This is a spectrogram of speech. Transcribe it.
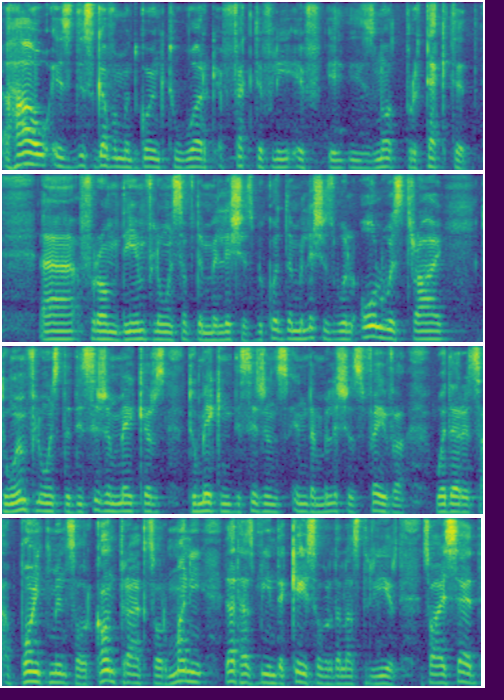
how is this government going to work effectively if it is not protected uh, from the influence of the militias? Because the militias will always try to influence the decision makers to making decisions in the militia's favor, whether it's appointments or contracts or money. That has been the case over the last three years. So I said,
